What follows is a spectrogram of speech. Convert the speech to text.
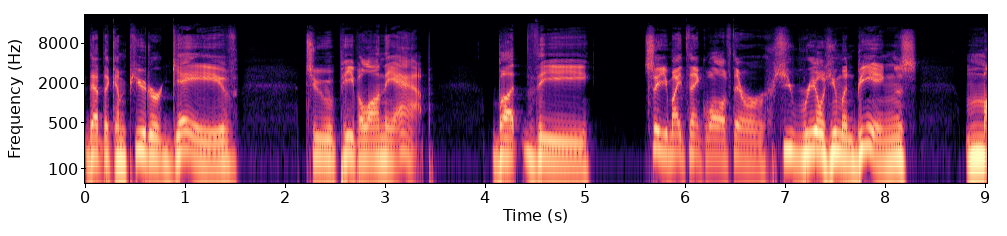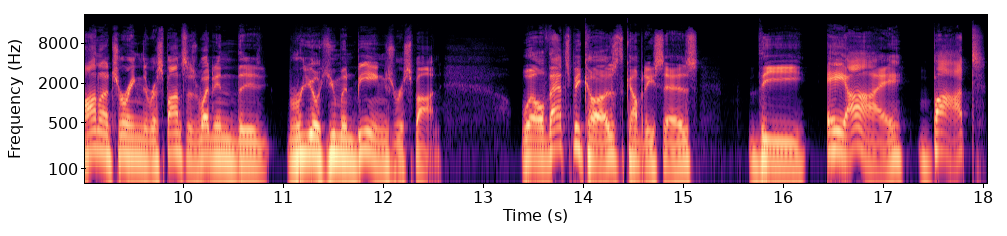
that the computer gave to people on the app. But the. So you might think, well, if there were real human beings monitoring the responses, why didn't the real human beings respond? Well, that's because the company says the AI bot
